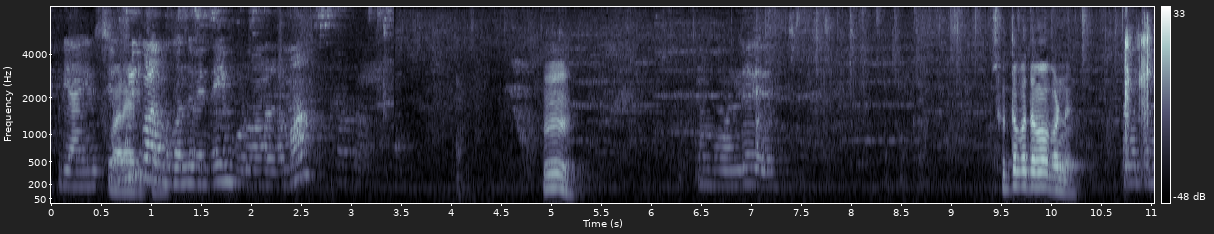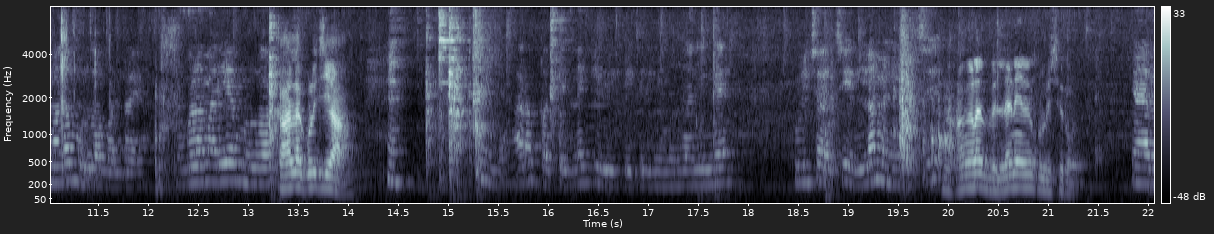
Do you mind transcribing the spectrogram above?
இப்படி ஆயிடுச்சு. புளி குழம்புக்கு வந்து வெந்தயம் போடுவாங்கல்லம்மா. ம். நம்ம வந்து சுத்தபத்தமாக பண்ணு. தான் முருகா பண்றேன். உங்களை மாதிரியே முருகா. காலைல குளிச்சியா? யாரை பார்த்து என்ன கேள்வி கேட்குறீங்க முருகா? நீங்க குளிச்சாச்சு எல்லாம் பண்ணியாச்சு. நாங்களாம் வெள்ளனையாவே குளிச்சிருவோம். யாரு?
